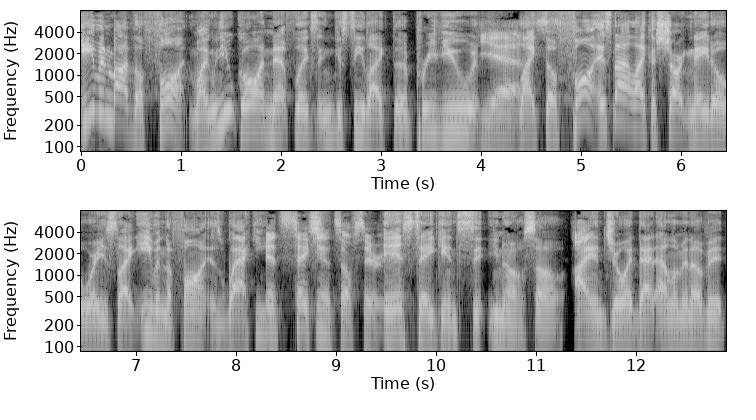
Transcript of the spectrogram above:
even by the font, like when you go on Netflix and you can see like the preview, yeah, like the font. It's not like a Sharknado where it's like even the font is wacky. It's taking itself serious. It's taking, you know, so I enjoyed that element of it.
